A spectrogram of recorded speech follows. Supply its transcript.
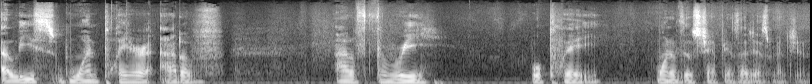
at least one player out of out of three will play one of those champions I just mentioned.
